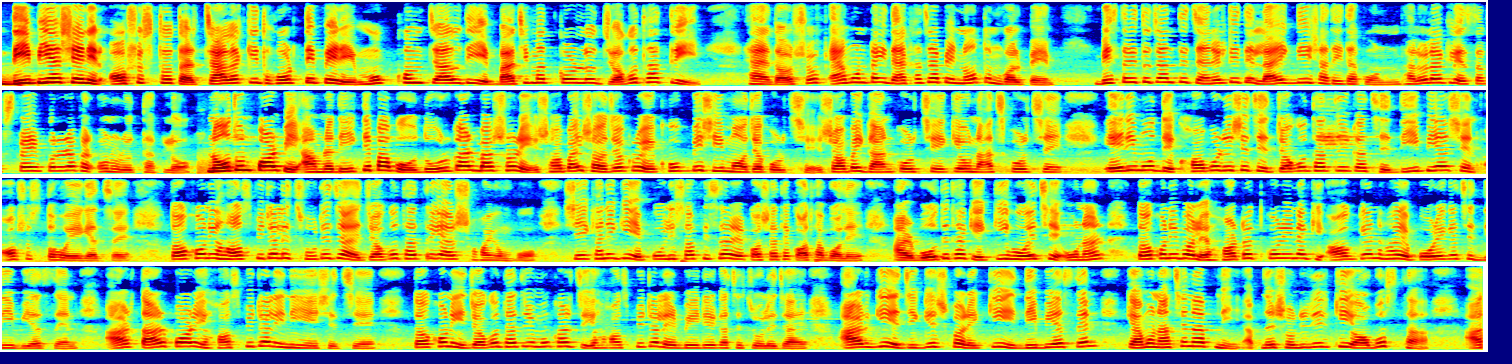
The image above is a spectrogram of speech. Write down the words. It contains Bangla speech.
দিবিয়া সেনের অসুস্থতার চালাকি ধরতে পেরে মোক্ষম চাল দিয়ে বাজিমাত করল জগধাত্রী হ্যাঁ দর্শক, এমনটাই দেখা যাবে নতুন গল্পে। বিস্তারিত জানতে চ্যানেলটিতে লাইক দিয়ে সাথেই থাকুন। ভালো লাগলে সাবস্ক্রাইব করে রাখার অনুরোধ থাকল। নতুন পর্বে আমরা দেখতে পাবো দুর্গার বাসরে সবাই সজাগ রয়ে খুব বেশি মজা করছে। সবাই গান করছে, কেউ নাচ করছে। এরই মধ্যে খবর এসেছে, জগদ্ধাত্রীর কাছে দিবিয়া সেন অসুস্থ হয়ে গেছে। তখনই হসপিটালে ছুটে যায় জগদ্ধাত্রী আর স্বয়ম্ভ। সেখানে গিয়ে পুলিশ অফিসারের সাথে কথা বলে আর বলতে থাকে, কি হয়েছে ওনার? তখনই বলে, হঠাৎ করেই নাকি অজ্ঞান হয়ে পড়ে গেছে দিবিয়া সেন, আর তারপরে হসপিটালে নিয়ে এসেছে। তখনই জগদ্ধাত্রী মুখার্জি হসপিটালের বেডের কাছে চলে যায় আর গিয়ে জিজ্ঞেস করে, কি দিবিয়া সেন, কেমন আছেন আপনি? আপনার শরীরের কি অবস্থা?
